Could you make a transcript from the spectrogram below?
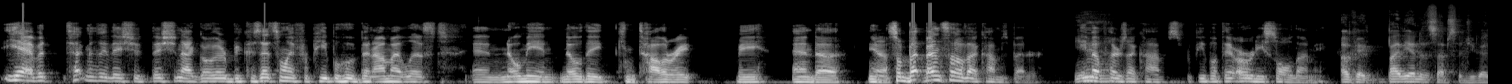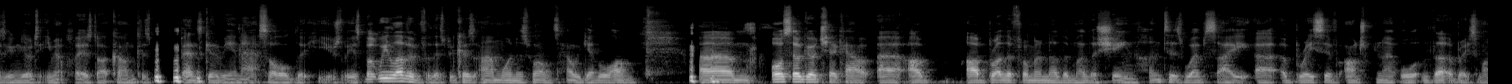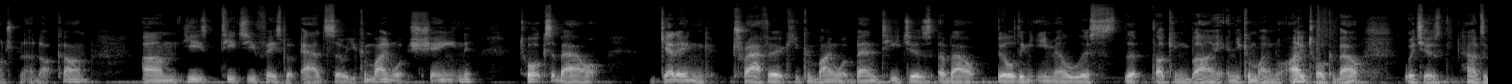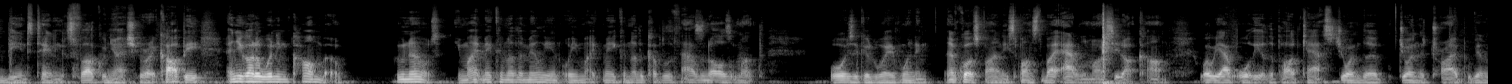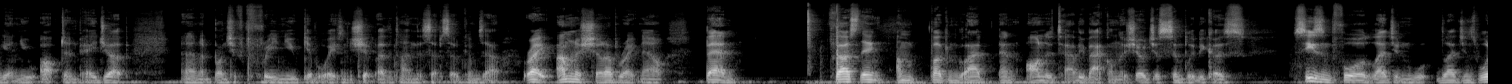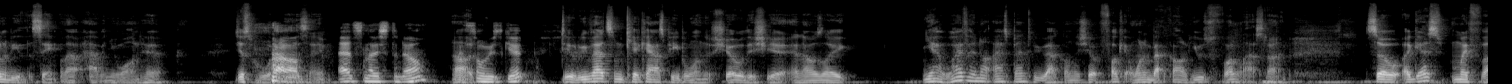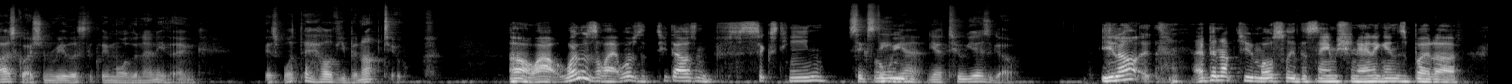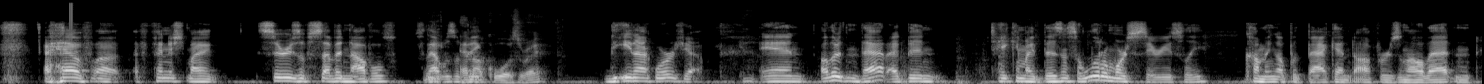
Yeah, but technically they should they should not go there because that's only for people who have been on my list and know me and know they can tolerate me. And uh, you know, so bensettle.com is better. Yeah. Emailplayers.com is for people if they're already sold on me. Okay, by the end of this episode, you guys are going to go to emailplayers.com because Ben's going to be an asshole that he usually is. But we love him for this because I'm one as well. It's how we get along. Um, also, go check out uh, our our brother from another mother, Shane Hunter's website, uh, Abrasive Entrepreneur or theabrasiveentrepreneur.com. Um, he teaches you Facebook ads. So you combine what Shane talks about getting traffic. You combine what Ben teaches about building email lists that fucking buy, and you combine what I talk about, which is how to be entertaining as fuck when you actually write copy, and you got a winning combo. Who knows? You might make another million, or you might make another couple of thousand dollars a month. Always a good way of winning. And of course, finally, sponsored by AdilAmarsi.com, where we have all the other podcasts. Join the join the tribe. We're gonna get a new opt-in page up and a bunch of free new giveaways and shit by the time this episode comes out. Right, I'm gonna shut up right now. Ben, first thing, I'm fucking glad and honored to have you back on the show just simply because season four legend legends wouldn't be the same without having you on here. Just wouldn't oh, be the same. That's nice to know. That's uh, always good. Dude, we've had some kick ass people on the show this year, and I was like, yeah, why have I not asked Ben to be back on the show? Fuck it, I want him back on. He was fun last time. So I guess my first question, realistically, more than anything, is what the hell have you been up to? Oh wow, what was the last? What was it? 2016. 16, yeah, yeah, two years ago. You know, I've been up to mostly the same shenanigans, but uh, I have uh, I finished my series of seven novels, so the that was a Enoch big, Wars, right? The Enoch Wars, yeah. yeah. And other than that, I've been taking my business a little more seriously coming up with back end offers and all that. And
